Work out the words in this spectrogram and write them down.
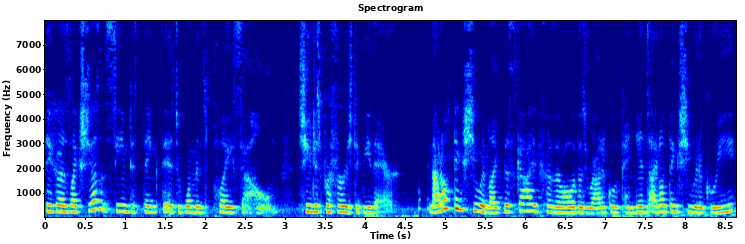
because like she doesn't seem to think that it's a woman's place at home. She just prefers to be there. And I don't think she would like this guy because of all of his radical opinions. I don't think she would agree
